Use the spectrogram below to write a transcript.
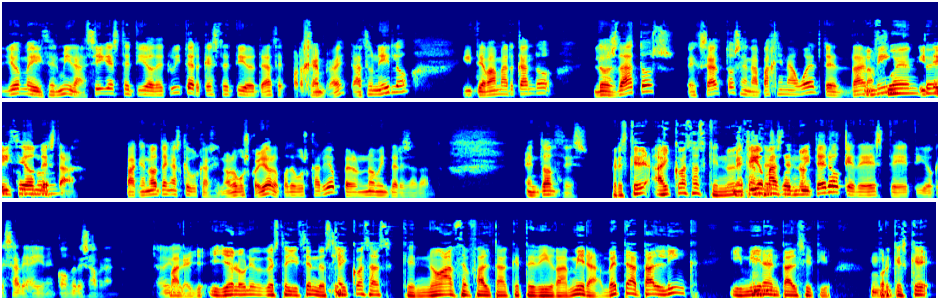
yo me dices, mira, sigue este tío de Twitter, que este tío te hace, por ejemplo, ¿eh? te hace un hilo y te va marcando los datos exactos en la página web, te da el link fuente, y te dice todo. dónde está. Para que no lo tengas que buscar. Si no lo busco yo, lo puedo buscar yo, pero no me interesa tanto. Entonces, Pero es que hay cosas que no me fío más del no- tuitero que de este tío que sale ahí en el Congreso hablando. Vale, y yo lo único que estoy diciendo es Sí. que hay cosas que no hace falta que te diga, mira, vete a tal link y mira en tal sitio. Porque es que,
